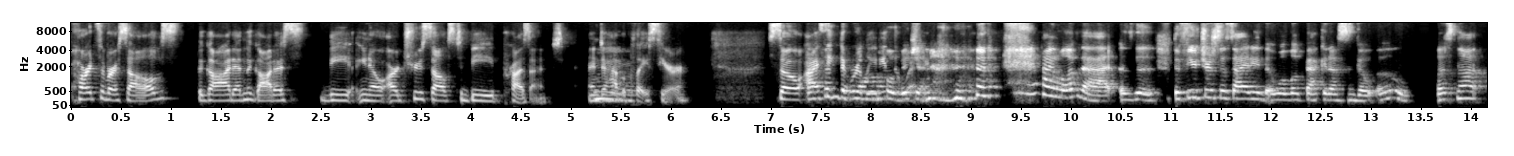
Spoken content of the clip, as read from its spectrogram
parts of ourselves the god and the goddess the you know our true selves to be present and mm-hmm. to have a mm. place here so That's I think that we're leading the vision. I love that as the the future society that will look back at us and go, oh, let's not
